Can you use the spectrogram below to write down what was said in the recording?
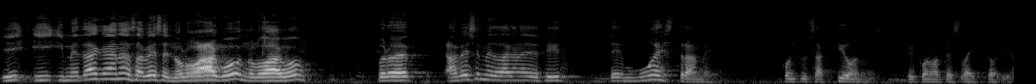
Y, me da ganas a veces, no lo hago, no lo hago, pero a veces me da ganas de decir, demuéstrame con tus acciones que conoces la historia.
